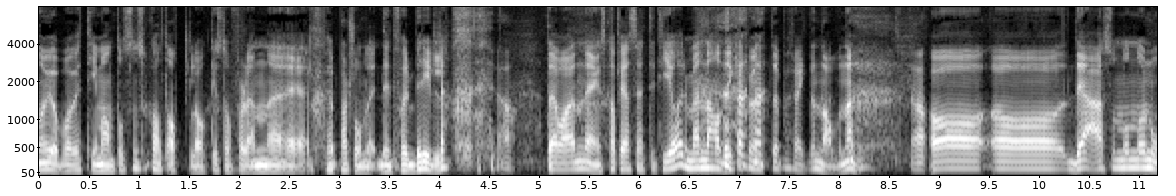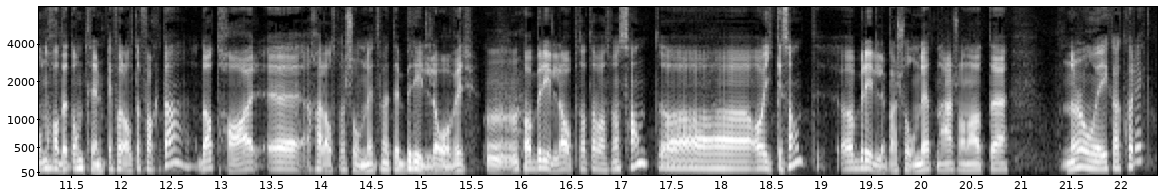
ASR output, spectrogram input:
Nå jobba ved Team Antonsen, så kalte Atle og Kristoffer den eh, personligheten din for Brille. Ja. Det var en egenskap jeg har sett i ti år, men hadde ikke funnet det perfekte navnet. Og, og det er som når noen hadde et omtrentlig forhold til fakta, da tar eh, Haralds personlighet som heter Brille over. Og Brille er opptatt av hva som er sant og, og ikke sant. Og Brillepersonligheten er sånn at eh, når noe ikke er korrekt,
